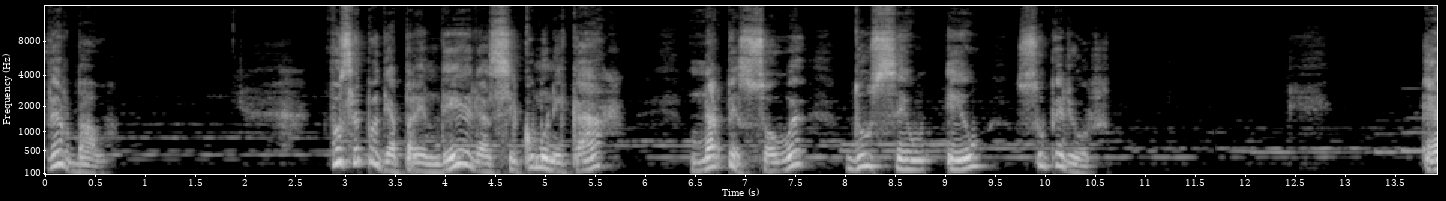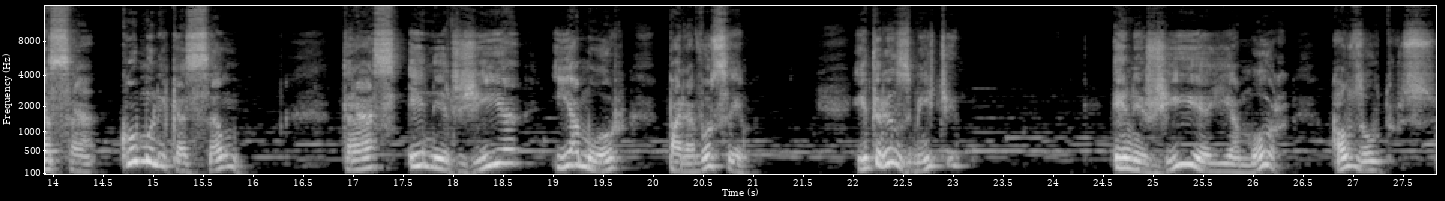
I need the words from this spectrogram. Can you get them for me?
verbal. Você pode aprender a se comunicar na pessoa do seu eu superior. Essa comunicação traz energia e amor para você e transmite energia e amor aos outros.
